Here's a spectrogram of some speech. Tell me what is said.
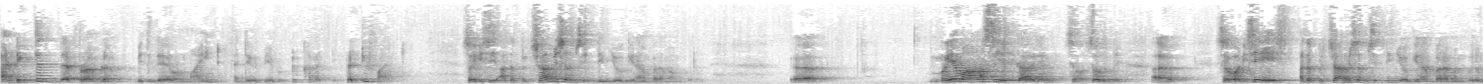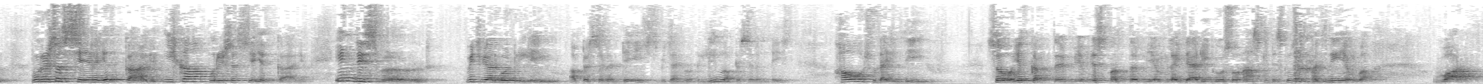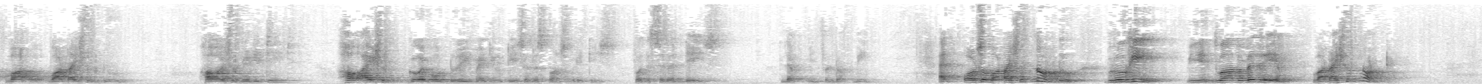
and dictate the problem within their own mind and they will be able to correct it, rectify it. So you see, Ata Prichamisam Siddhim Yoginam Paramam Guru. Mriyamanasya yet karyam, so, so, uh, so what he says, Ata Prichamisam Siddhim Yoginam Paramam Guru, Purusasya yet karyam, Iha Purusasya yet karyam. In this world, which we are going to leave after seven days, which I am going to leave after seven days, how should I live? So, yat kartavyam, yas martavyam, like that, he goes on asking this question, bhajniyam what, what, what I should do, how I should meditate, how I should go about doing my duties and responsibilities for the seven days left in front of me. And also what I should not do. Bruhi Dua Vivedriyam, what I should not do.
